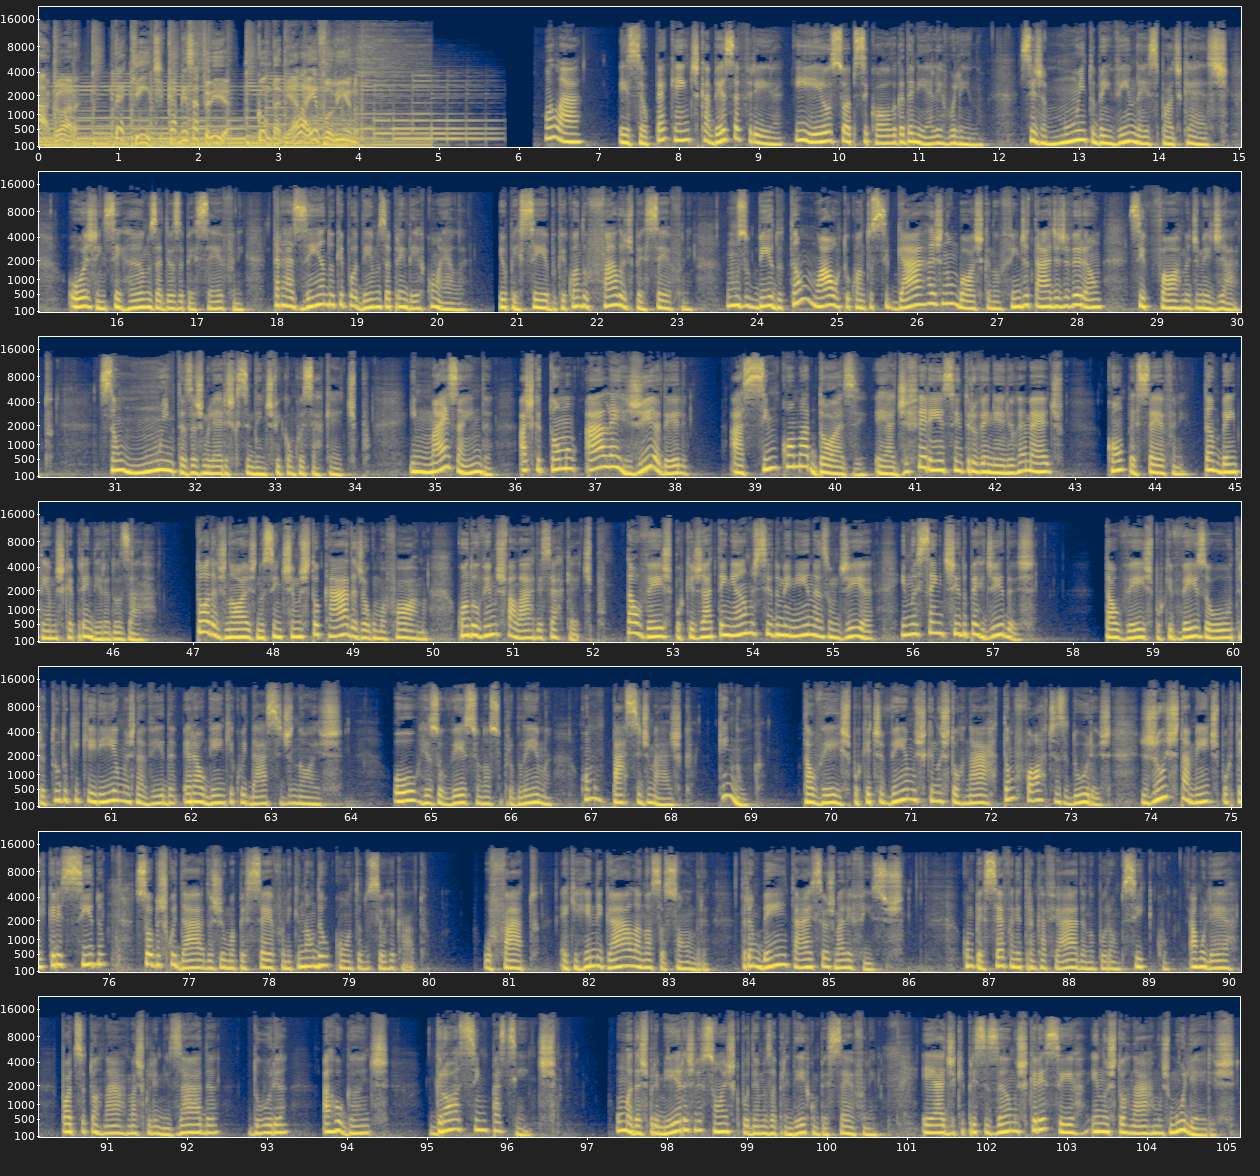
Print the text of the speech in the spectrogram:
Agora, Pé Quente, Cabeça Fria, com Daniela Evolino. Olá, esse é o Pé Quente, Cabeça Fria e eu sou a psicóloga Daniela Ervolino. Seja muito bem-vinda a esse podcast. Hoje encerramos a deusa Perséfone trazendo o que podemos aprender com ela. Eu percebo que quando falo de Perséfone, um zumbido tão alto quanto cigarras num bosque no fim de tarde de verão se forma de imediato. São muitas as mulheres que se identificam com esse arquétipo, e mais ainda, as que tomam alergia dele. Assim como a dose é a diferença entre o veneno e o remédio, com Perséfone também temos que aprender a dosar. Todas nós nos sentimos tocadas de alguma forma quando ouvimos falar desse arquétipo. Talvez porque já tenhamos sido meninas um dia e nos sentido perdidas. Talvez porque, vez ou outra, tudo o que queríamos na vida era alguém que cuidasse de nós ou resolvesse o nosso problema como um passe de mágica. Quem nunca? Talvez porque tivemos que nos tornar tão fortes e duras justamente por ter crescido sob os cuidados de uma Perséfone que não deu conta do seu recado. O fato é que renegá-la nossa sombra também traz seus malefícios. Com Perséfone trancafiada no porão psíquico, a mulher pode se tornar masculinizada, dura, arrogante, grossa e impaciente. Uma das primeiras lições que podemos aprender com Perséfone é a de que precisamos crescer e nos tornarmos mulheres,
